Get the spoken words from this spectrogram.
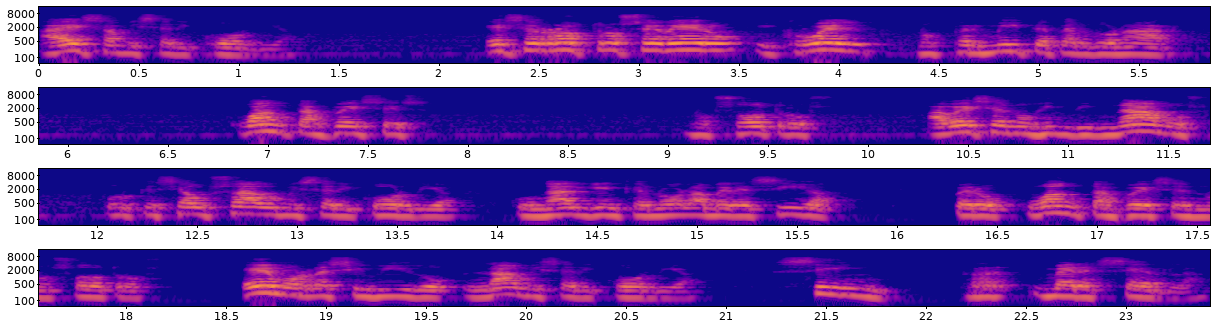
a esa misericordia. Ese rostro severo y cruel nos permite perdonar. ¿Cuántas veces nosotros a veces nos indignamos porque se ha usado misericordia con alguien que no la merecía? Pero ¿cuántas veces nosotros hemos recibido la misericordia sin merecerla?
